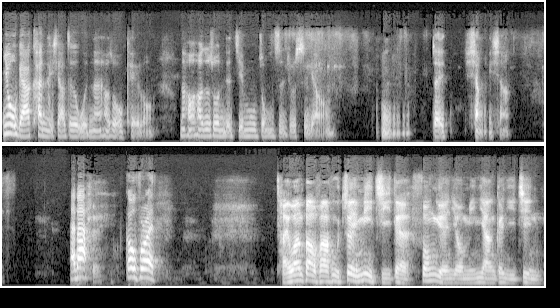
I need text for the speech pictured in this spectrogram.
因为我给他看了一下这个文案，他说 OK 咯，然后他就说你的节目宗旨就是要嗯再想一下，来吧，Okay.，Go for it。台湾暴发户最密集的丰原有明阳跟宜静。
